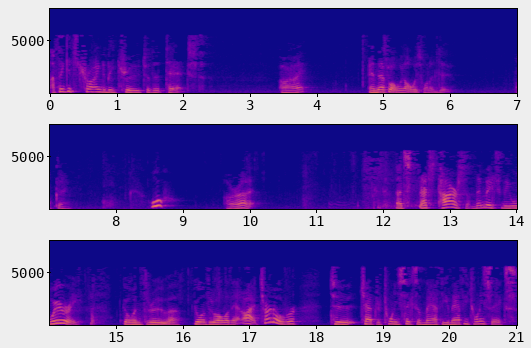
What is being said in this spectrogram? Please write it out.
I think it's trying to be true to the text. All right? And that's what we always want to do. Okay? Whew. All right. That's that's tiresome. That makes me weary going through uh, going through all of that. All right, turn over to chapter 26 of Matthew, Matthew 26.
